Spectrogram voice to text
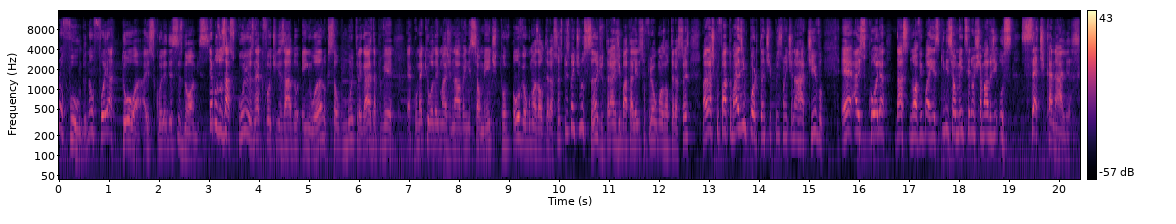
profundo. Não foi à toa a escolha desses nomes. Temos os rascunhos né, que foi utilizado em Wano, que são muito legais. Dá pra ver é, como é que o Oda imaginava inicialmente. Houve algumas alterações, principalmente no Sanji. O traje de batalha ele sofreu algumas alterações. Mas acho que o fato mais importante, principalmente narrativo, é a escolha das nove bainhas. Que inicialmente seriam chamados de os Sete Canalhas.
